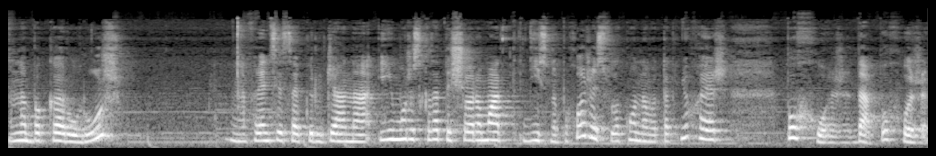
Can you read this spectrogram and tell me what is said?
на бакару руж. Френсіса Кюрджана. І можу сказати, що аромат дійсно похожий, з флаконом отак нюхаєш. Похоже, да, похоже.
